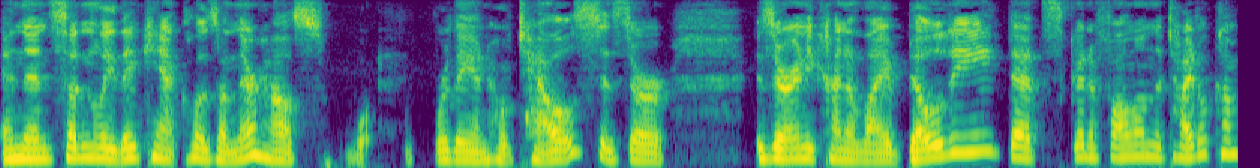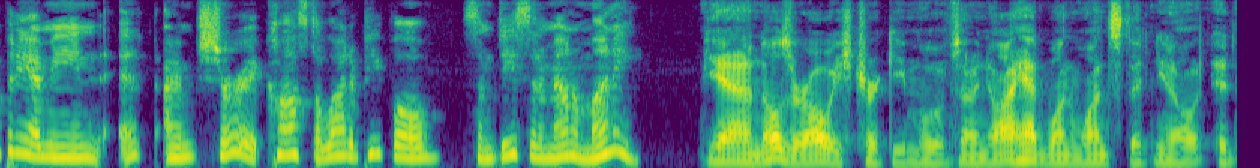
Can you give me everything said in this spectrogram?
and then suddenly they can't close on their house, were they in hotels? Is there is there any kind of liability that's going to fall on the title company? I mean, it, I'm sure it cost a lot of people some decent amount of money. Yeah, and those are always tricky moves. I know I had one once that you know it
